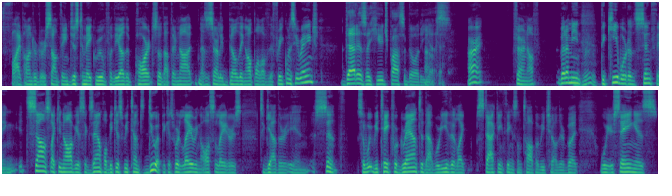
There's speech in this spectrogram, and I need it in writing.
500 or something just to make room for the other part so that they're not necessarily building up all over the frequency range. That is a huge possibility, oh, yes. All right, fair enough. But I mean, mm-hmm. the keyboard or the synth thing, it sounds like an obvious example because we tend to do it because we're layering oscillators together in a synth. So we, we take for granted that we're either like stacking things on top of each other. But what you're saying is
